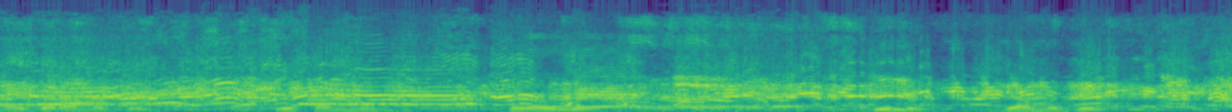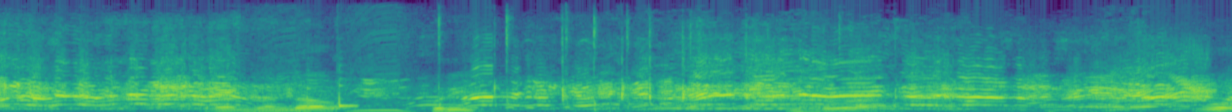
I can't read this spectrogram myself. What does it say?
मैदानामध्ये हे सामने खेळवले गेले ज्यामध्ये रांजणगाव पुरी मारोळा व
